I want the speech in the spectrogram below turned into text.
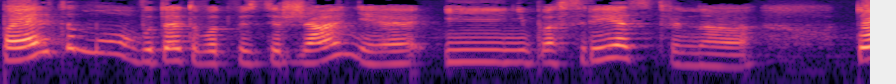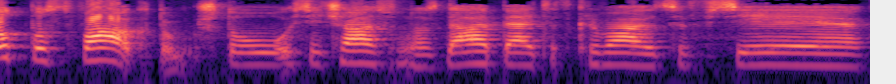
Поэтому вот это вот воздержание и непосредственно тот постфактум, что сейчас у нас, да, опять открываются все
